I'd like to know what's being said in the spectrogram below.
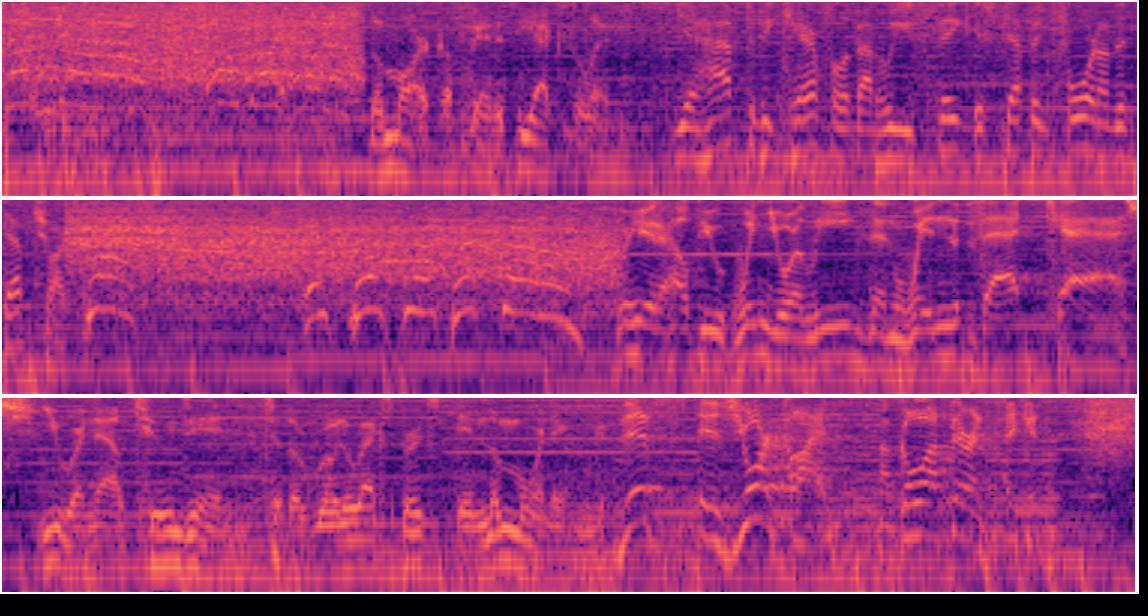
Touchdown! The mark of fantasy excellence. You have to be careful about who you think is stepping forward on the depth chart. It's caught for a touchdown! We're here to help you win your leagues and win that cash. You are now tuned in to the Roto experts in the morning. This is your time. Now go out there and take it.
